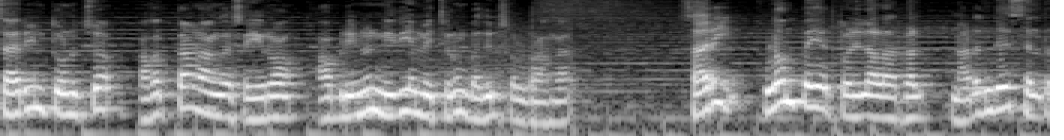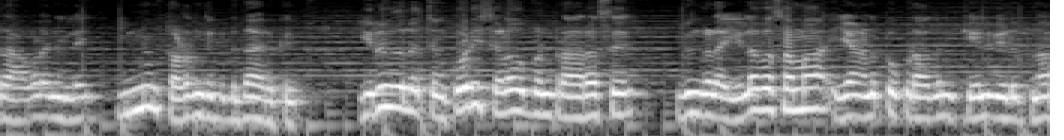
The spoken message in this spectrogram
சரின்னு தோணுச்சோ அதைத்தான் நாங்கள் செய்கிறோம் அப்படின்னு நிதியமைச்சரும் பதில் சொல்கிறாங்க சரி புலம்பெயர் தொழிலாளர்கள் நடந்தே செல்ற அவலநிலை இன்னும் தொடர்ந்துக்கிட்டு தான் இருக்குது இருபது லட்சம் கோடி செலவு பண்ணுற அரசு இவங்களை இலவசமாக ஏன் அனுப்பக்கூடாதுன்னு கேள்வி எழுப்புனா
